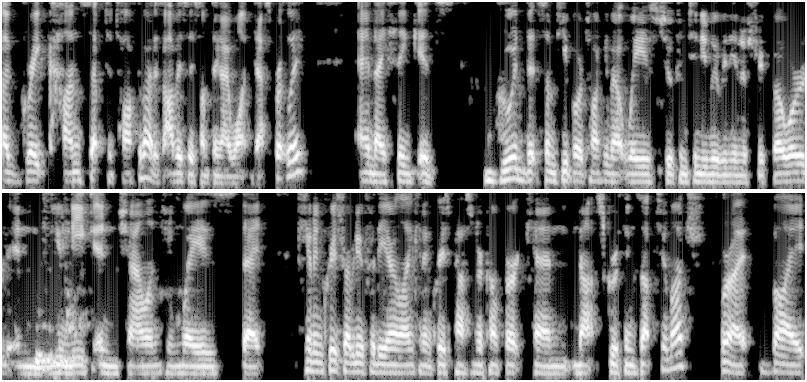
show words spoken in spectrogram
a great concept to talk about. It's obviously something I want desperately, and I think it's good that some people are talking about ways to continue moving the industry forward in unique and challenging ways that can increase revenue for the airline, can increase passenger comfort, can not screw things up too much. Right. But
